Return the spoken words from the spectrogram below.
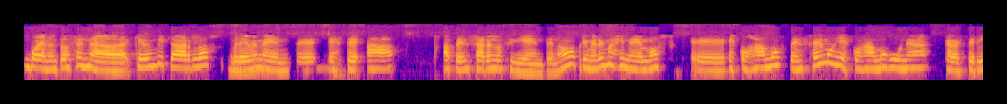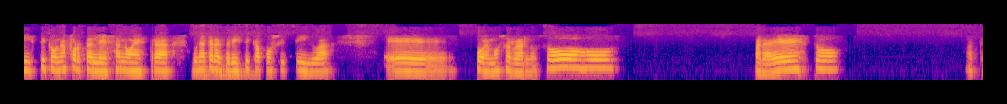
Bueno, entonces nada, quiero invitarlos brevemente este, a, a, pensar en lo siguiente, ¿no? Primero imaginemos, eh, escojamos, pensemos y escojamos una característica, una fortaleza nuestra, una característica positiva. Eh, podemos cerrar los ojos para esto, ¿ok?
